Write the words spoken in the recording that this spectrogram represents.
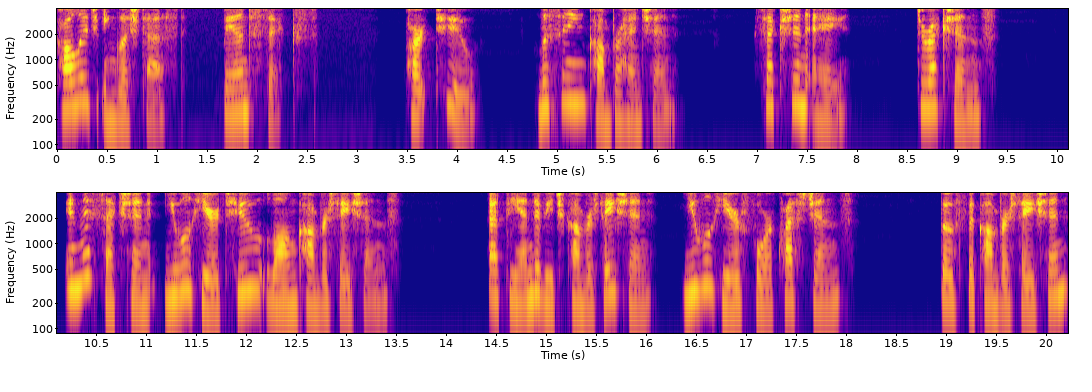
College English Test, Band 6. Part 2 Listening Comprehension. Section A Directions. In this section, you will hear two long conversations. At the end of each conversation, you will hear four questions. Both the conversation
